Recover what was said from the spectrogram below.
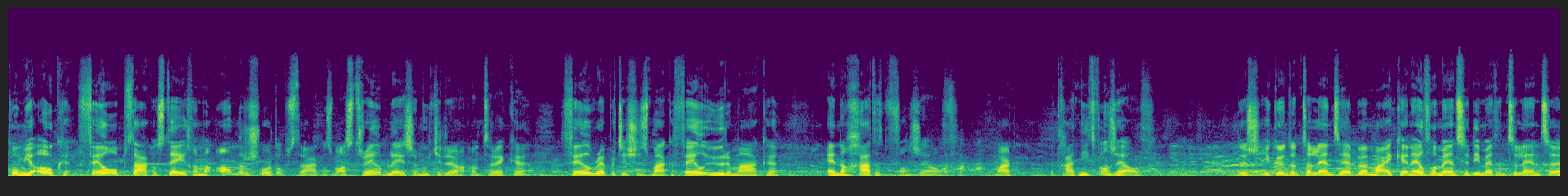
kom je ook veel obstakels tegen, maar andere soort obstakels. Maar als trailblazer moet je er aan trekken, veel repetitions maken, veel uren maken en dan gaat het vanzelf. Maar het gaat niet vanzelf. Dus je kunt een talent hebben, maar ik ken heel veel mensen die met een talent uh,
